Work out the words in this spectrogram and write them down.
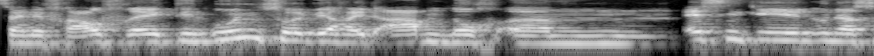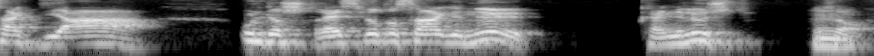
Seine Frau fragt ihn, und sollen wir heute Abend noch ähm, essen gehen? Und er sagt ja. Unter Stress wird er sagen, nö, keine Lust. Mhm. So,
